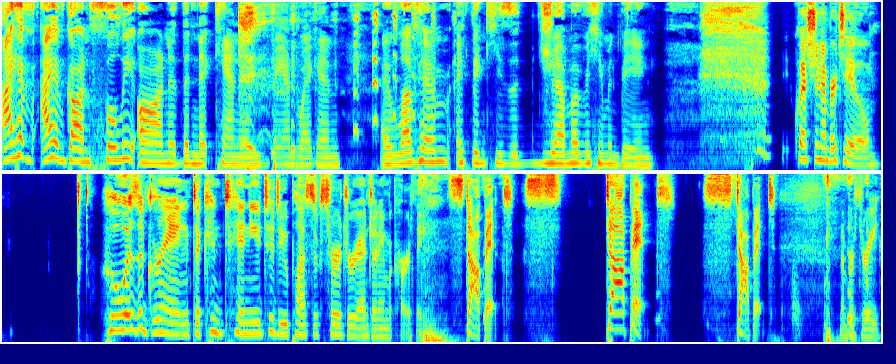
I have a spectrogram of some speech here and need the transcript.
I have I have gone fully on the Nick Cannon bandwagon. I love him. I think he's a gem of a human being. Question number two. Who is agreeing to continue to do plastic surgery on Jenny McCarthy? Stop it. Stop it. Stop it. Number three.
